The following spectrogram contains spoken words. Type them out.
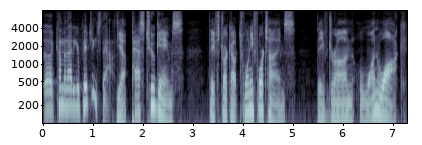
uh, coming out of your pitching staff. Yeah, past two games, they've struck out 24 times. They've drawn one walk,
